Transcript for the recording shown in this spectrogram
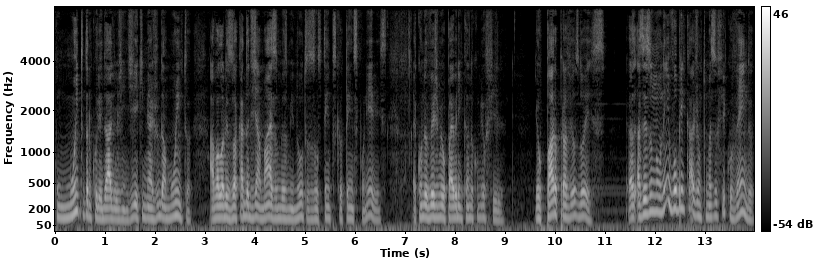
com muita tranquilidade hoje em dia, que me ajuda muito a valorizar cada dia mais os meus minutos, os tempos que eu tenho disponíveis? É quando eu vejo meu pai brincando com meu filho. Eu paro para ver os dois. Às vezes eu não, nem vou brincar junto, mas eu fico vendo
